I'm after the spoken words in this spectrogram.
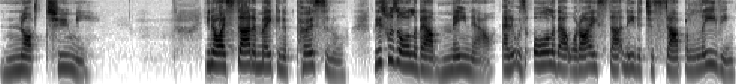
not to me. You know, I started making it personal. This was all about me now, and it was all about what I start needed to start believing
